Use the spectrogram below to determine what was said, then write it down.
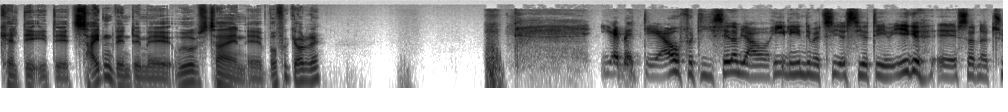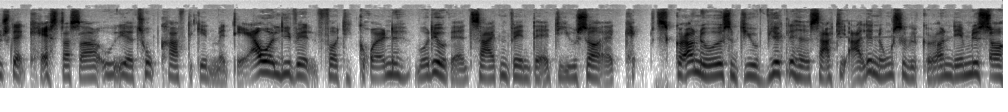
kaldt det et øh, Zeitenwende med udråbstegn. Øh, hvorfor gjorde du det? Jamen, det er jo fordi, selvom jeg er jo helt enig med Mathias siger, det er jo ikke øh, sådan, at Tyskland kaster sig ud i atomkraft igen, men det er jo alligevel for de grønne, må det jo være en sejtenvente, at de jo så er, gøre noget, som de jo virkelig havde sagt, de aldrig nogensinde ville gøre, nemlig så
